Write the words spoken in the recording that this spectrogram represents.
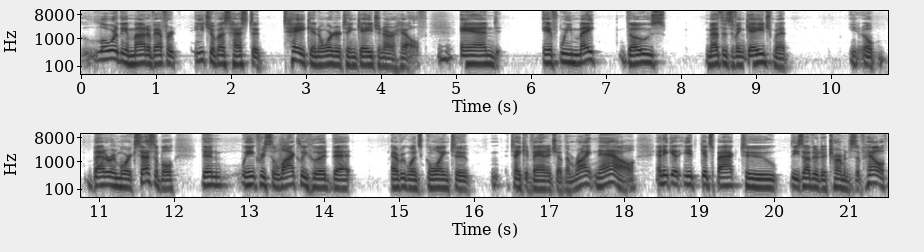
lower the amount of effort each of us has to take in order to engage in our health mm-hmm. and if we make those methods of engagement, you know, better and more accessible, then we increase the likelihood that everyone's going to take advantage of them. Right now, and it, get, it gets back to these other determinants of health,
